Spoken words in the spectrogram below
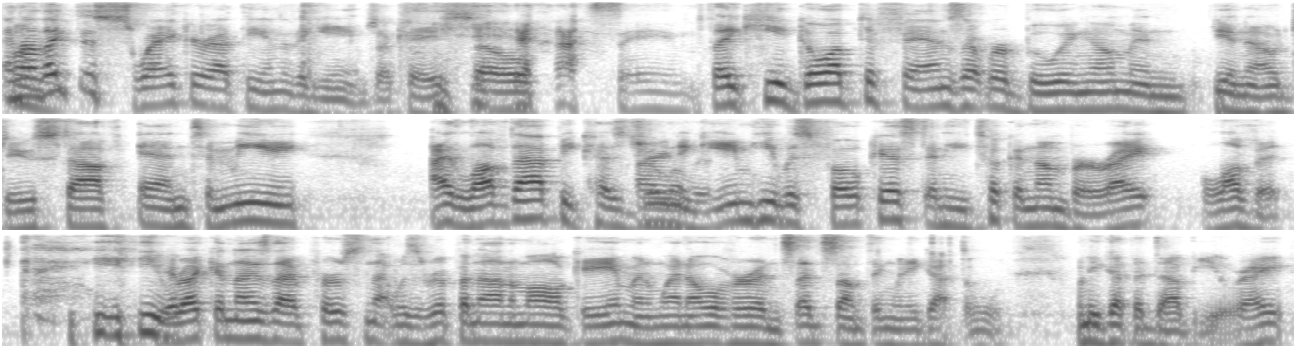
and um, I like the swagger at the end of the games. Okay, so yeah, same. Like he'd go up to fans that were booing him and you know do stuff, and to me, I love that because during the game he was focused and he took a number, right? Love it. he yep. recognized that person that was ripping on him all game and went over and said something when he got the when he got the W, right?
